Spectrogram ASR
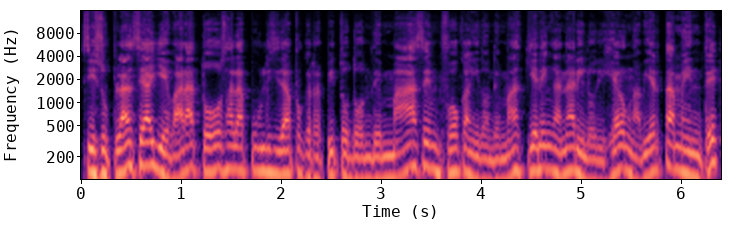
si su plan sea llevar a todos a la publicidad, porque repito, donde más se enfocan y donde más quieren ganar, y lo dijeron abiertamente,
